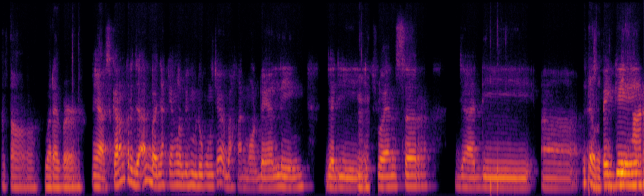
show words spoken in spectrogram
atau whatever. Ya, sekarang kerjaan banyak yang lebih mendukung cewek bahkan modeling, jadi hmm. influencer, jadi uh, Betul, SPG, PR.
